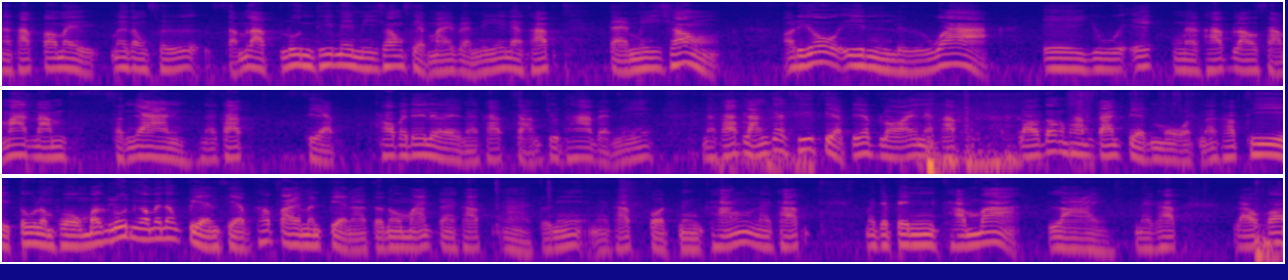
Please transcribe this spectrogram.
นะครับก็ไม่ไม่ต้องซื้อสำหรับรุ่นที่ไม่มีช่องเสียบไม้แบบนี้นะครับ แต่มีช่อง audio in หรือว่า AUX นะครับ เราสามารถนำสัญญาณนะครับ เสียบเข้าไปได้เลยนะครับ 3.5 แบบนี้นะครับ หลังจากที่เสียบเรียบร้อยนะครับ เราต้องทำการเปลี่ยนโหมดนะครับที่ตู้ลำโพงบางรุ่นก็ไม่ต้องเปลี่ยนเสียบเข้าไปมันเปลี่ยนอัตโนมัตินะครับอ่าตัวนี้นะครับกดหนึ่งครั้งนะครับ มันจะเป็นคำว่า line นะครับ เราก็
